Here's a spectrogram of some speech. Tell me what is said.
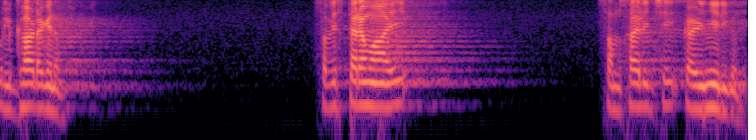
ഉദ്ഘാടകനും സവിസ്തരമായി സംസാരിച്ച് കഴിഞ്ഞിരിക്കുന്നു.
